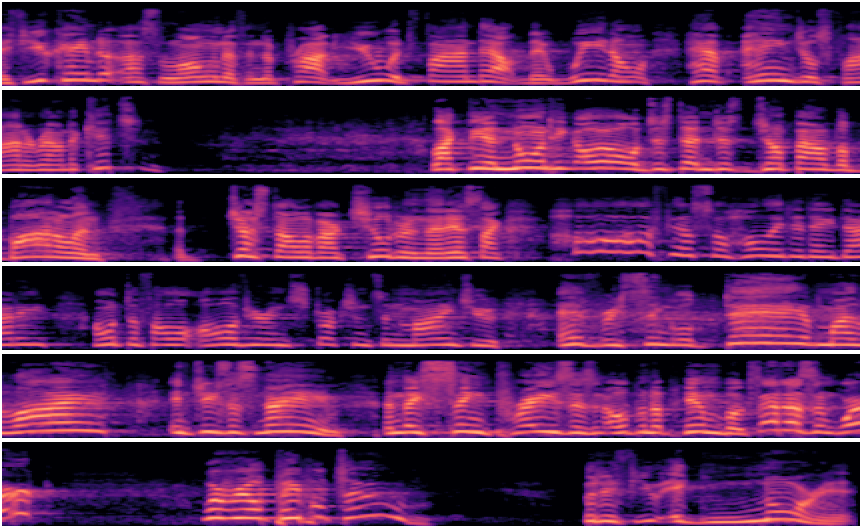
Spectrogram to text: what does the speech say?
if you came to us long enough in the private, you would find out that we don't have angels flying around the kitchen. Like the anointing oil just doesn't just jump out of the bottle and just all of our children. That it's like, oh, I feel so holy today, Daddy. I want to follow all of your instructions and mind you every single day of my life in Jesus' name. And they sing praises and open up hymn books. That doesn't work. We're real people too. But if you ignore it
